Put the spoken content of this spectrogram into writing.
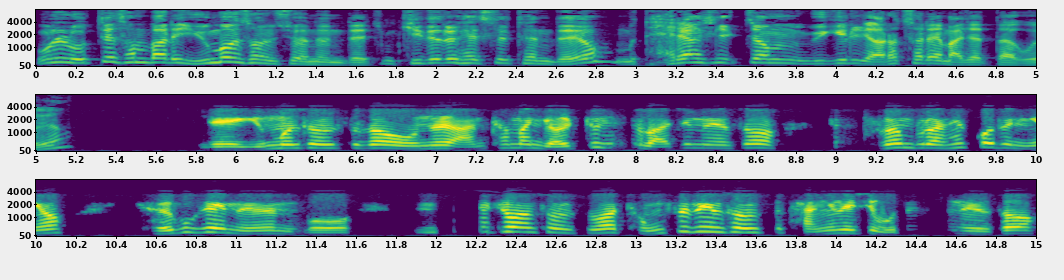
오늘 롯데 선발이 유먼 선수였는데 좀 기대를 했을 텐데요. 뭐 대량 실점 위기를 여러 차례 맞았다고요? 네, 유먼 선수가 오늘 안타만 12개 맞으면서 불안불안했거든요. 결국에는 뭐 최주환 선수와 정수빈 선수 당해내지 못하면서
